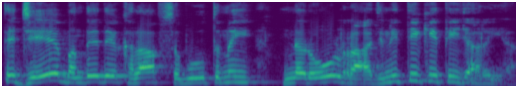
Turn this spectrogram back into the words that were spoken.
ਤੇ ਜੇ ਬੰਦੇ ਦੇ ਖਿਲਾਫ ਸਬੂਤ ਨਹੀਂ ਨਰੋਲ ਰਾਜਨੀਤੀ ਕੀਤੀ ਜਾ ਰਹੀ ਆ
